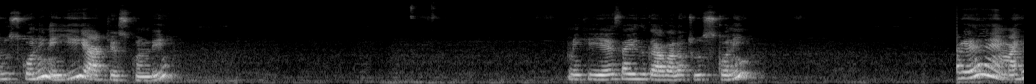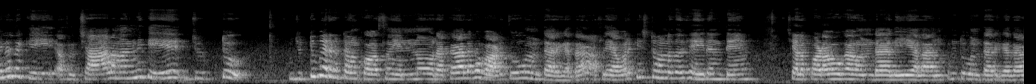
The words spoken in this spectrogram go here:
చూసుకొని నెయ్యి యాడ్ చేసుకోండి. మీకు ఏ సైజు కావాలో చూసుకొని. అలాగే మహిళలకి అసలు చాలామందికి జుట్టు జుట్టు పెరగటం కోసం ఎన్నో రకాలుగా వాడుతూ ఉంటారు కదా. అసలు ఎవరికి ఇష్టం ఉండదు హెయిర్ అంటే? చాలా పొడవుగా ఉండాలి అలా అనుకుంటూ ఉంటారు కదా.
